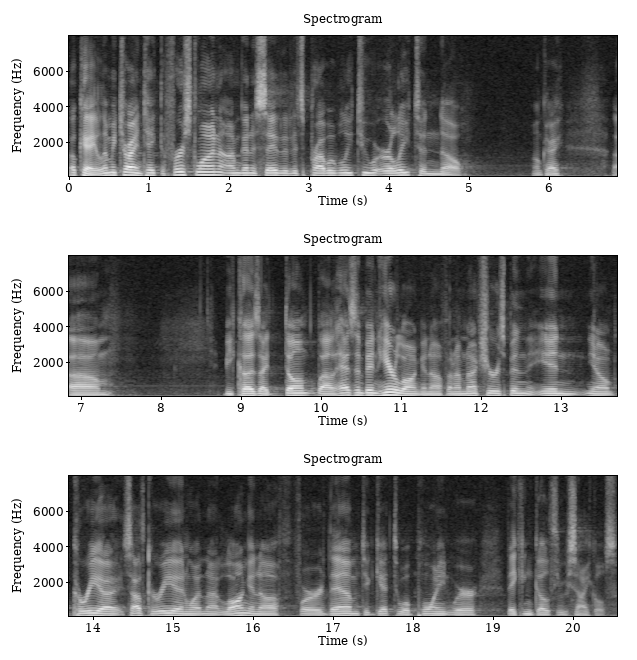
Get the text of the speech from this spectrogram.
Okay, let me try and take the first one. I'm going to say that it's probably too early to know. Okay? Um, because I don't, well, it hasn't been here long enough, and I'm not sure it's been in, you know, Korea, South Korea and whatnot long enough for them to get to a point where they can go through cycles.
